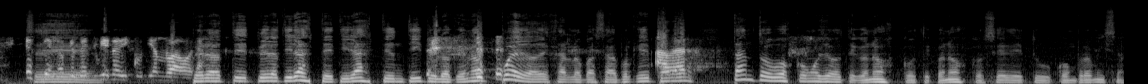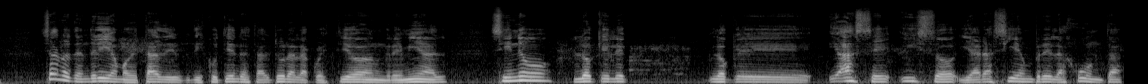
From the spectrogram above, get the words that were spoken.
de lo que se viene discutiendo ahora. Pero, pero tiraste, tiraste un título que no puedo dejarlo pasar porque para, tanto vos como yo te conozco, te conozco, sé de tu compromiso. Ya no tendríamos que estar discutiendo a esta altura la cuestión gremial, sino lo que le lo que hace, hizo y hará siempre la Junta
